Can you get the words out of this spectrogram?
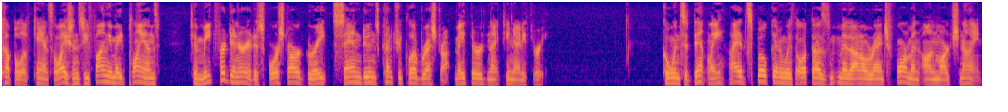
couple of cancellations, he finally made plans to meet for dinner at his four star Great Sand Dunes Country Club restaurant, May 3rd, 1993. Coincidentally, I had spoken with Ota's Medano Ranch foreman on March 9.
